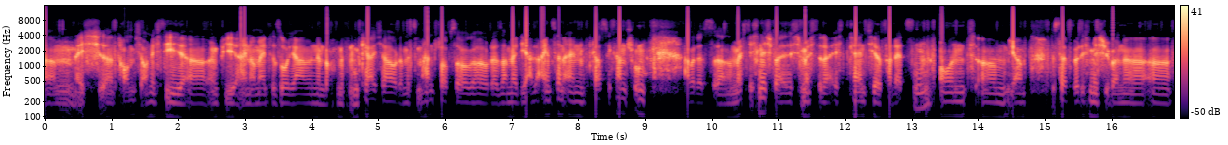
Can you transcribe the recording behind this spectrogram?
ähm, ich äh, traue mich auch nicht, die äh, irgendwie, einer meinte so, ja, nimm doch mit einem Kercher oder mit einem Handstaubsauger oder sammel die alle einzeln ein mit Plastikhandschuhen. Aber das äh, möchte ich nicht, weil ich möchte da echt kein Tier verletzen. Und ähm, ja, deshalb würde ich mich über eine äh,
